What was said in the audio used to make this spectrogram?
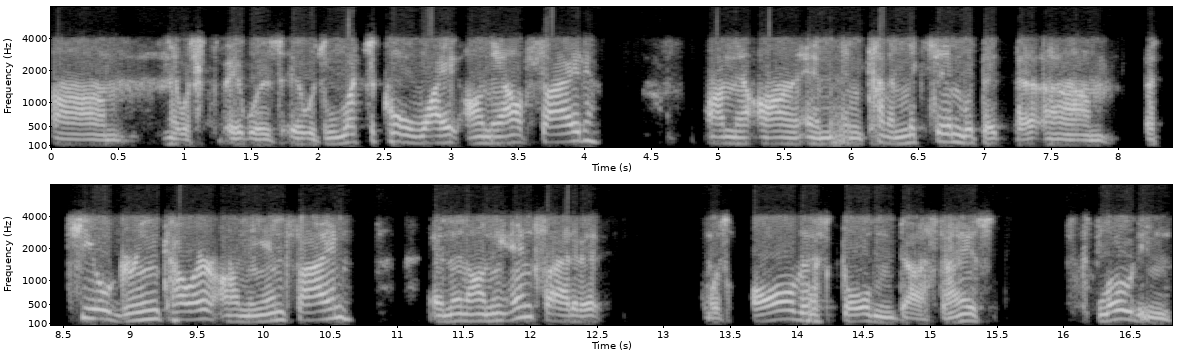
Um, it was it was it was electrical white on the outside, on the on and, and kind of mixed in with the uh, um, a teal green color on the inside, and then on the inside of it was all this golden dust. I was floating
